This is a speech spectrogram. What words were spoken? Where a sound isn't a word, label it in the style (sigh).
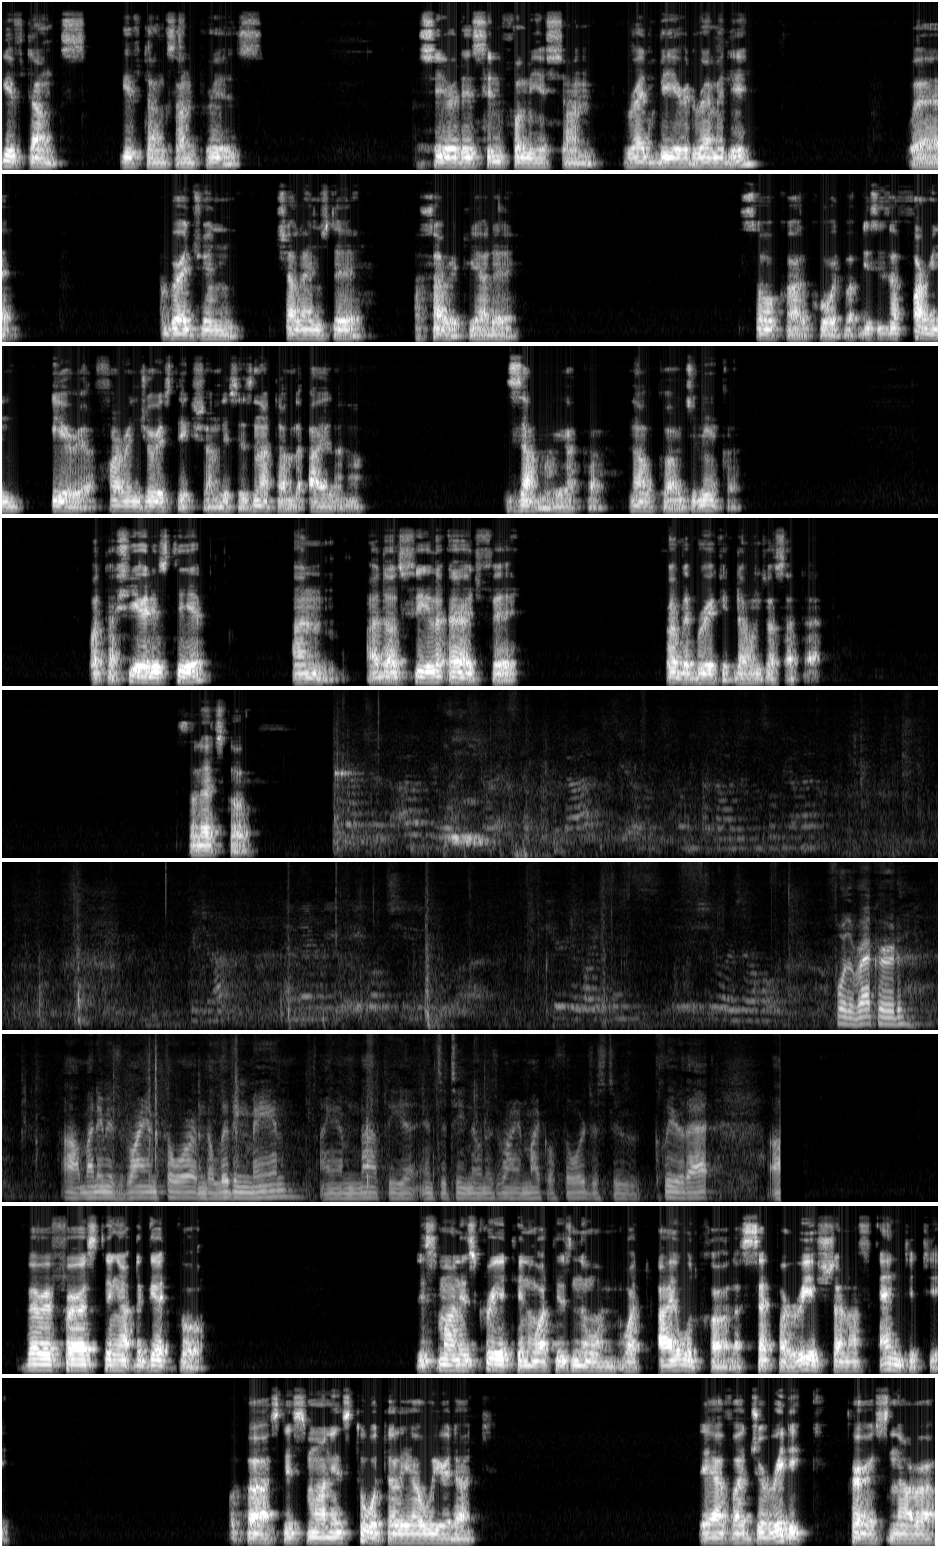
Give thanks. Give thanks and praise. Share this information. Red Beard Remedy, where a brethren challenge the authority of the so-called court, but this is a foreign area, foreign jurisdiction. This is not on the island of Zamayaka, now called Jamaica. But I share this tape and I just feel the urge to probably break it down just at that. So let's go. For the record, uh, my name is Ryan Thor. I'm the living man. I am not the uh, entity known as Ryan Michael Thor, just to clear that. Very first thing at the get-go, this man is creating what is known, what I would call a separation of entity. Because this man is totally aware that they have a juridic person or a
